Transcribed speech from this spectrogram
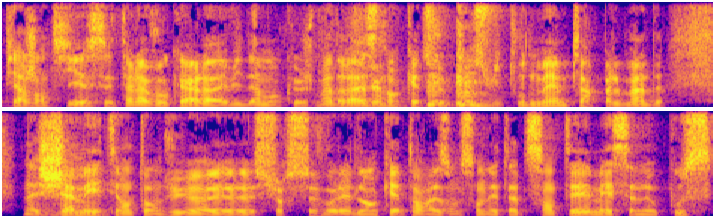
Pierre Gentillet, c'est à l'avocat, là, évidemment, que je m'adresse. L'enquête se poursuit tout de même. Pierre Palmade n'a jamais été entendu euh, sur ce volet de l'enquête en raison de son état de santé, mais ça nous pousse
